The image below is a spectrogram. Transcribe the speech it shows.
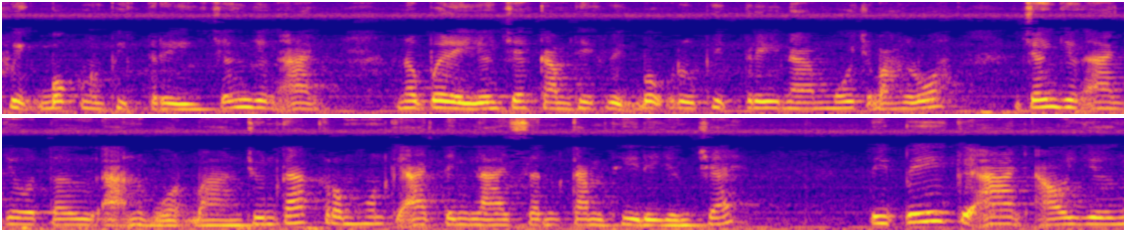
QuickBook និង Pic3 អញ្ចឹងយើងអាចនៅពេលដែលយើងចេះកម្មវិធី QuickBook ឬ Pic3 ណាមួយច្បាស់លាស់អញ្ចឹងយើងអាចយកទៅអនុវត្តបានជួនកាលក្រុមហ៊ុនគេអាចទិញ license កម្មវិធីដែលយើងចេះទី2គេអាចឲ្យយើង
